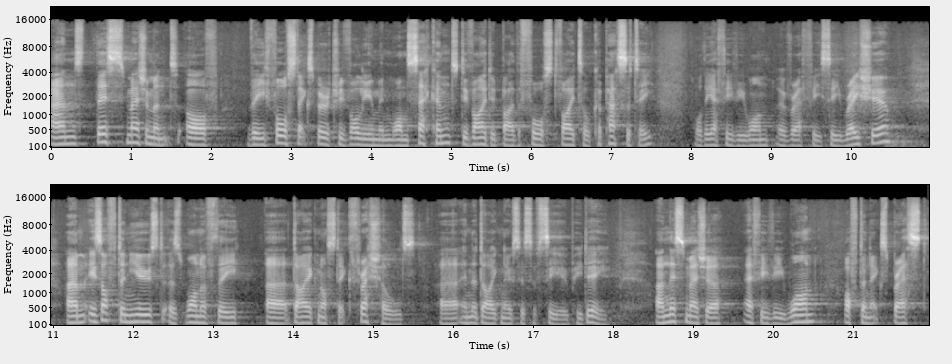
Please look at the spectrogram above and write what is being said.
And this measurement of the forced expiratory volume in one second divided by the forced vital capacity, or the FEV1 over FVC e ratio, um, is often used as one of the uh, diagnostic thresholds uh, in the diagnosis of COPD. And this measure, FEV1, often expressed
